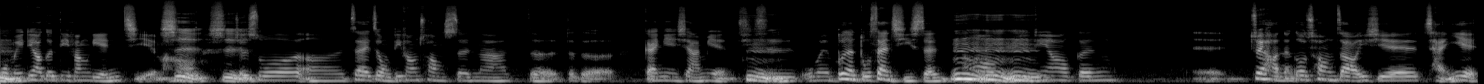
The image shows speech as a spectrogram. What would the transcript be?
我们一定要跟地方连结嘛，是是，就是说呃，在这种地方创生啊的这个概念下面，其实我们不能独善其身，嗯、然后一定要跟呃最好能够创造一些产业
